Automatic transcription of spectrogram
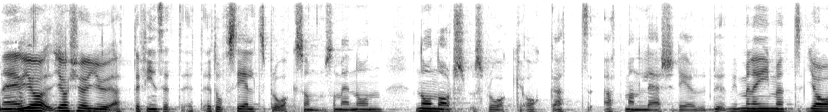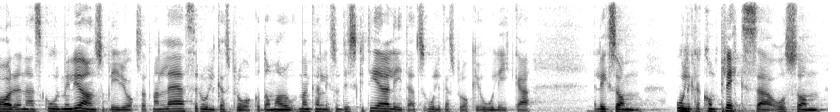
Nej, jag, jag kör ju att det finns ett, ett, ett officiellt språk som, som är någon, någon arts språk och att, att man lär sig det. Men I och med att jag har den här skolmiljön så blir det också att man läser olika språk och de har, man kan liksom diskutera lite att olika språk är olika, liksom, olika komplexa och som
